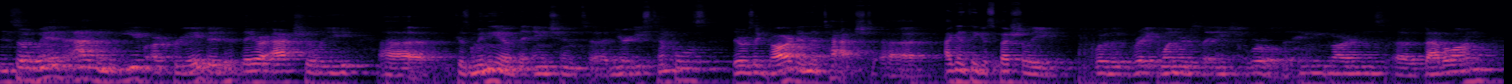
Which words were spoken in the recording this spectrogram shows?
And so when Adam and Eve are created, they are actually, because uh, many of the ancient uh, Near East temples, there was a garden attached. Uh, I can think especially one of the great wonders of the ancient world, the Hanging Gardens of Babylon,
